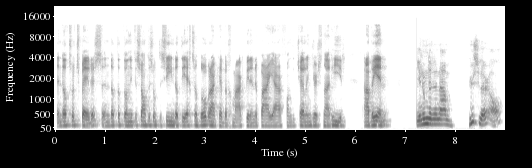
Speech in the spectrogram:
En dat soort spelers. En dat het dan interessant is om te zien dat die echt zo'n doorbraak hebben gemaakt binnen een paar jaar van die Challengers naar hier, ABN. Je noemde de naam Husler al.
